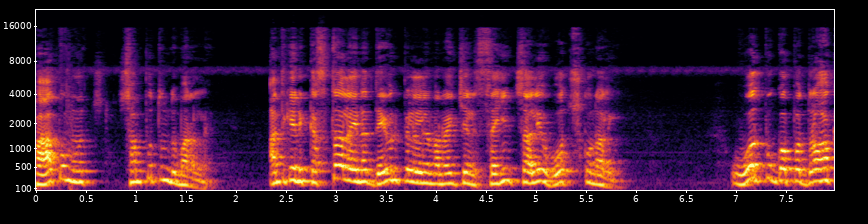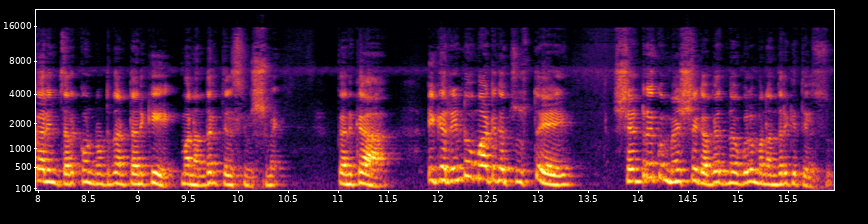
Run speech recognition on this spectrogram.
పాపము చంపుతుంది మనల్ని. అందుకని కష్టాలైన దేవుని పిల్లల్ని మనం ఏం చేయాలి? సహించాలి ఓర్చుకోవాలి. ఓర్పు గొప్ప ద్రోహకార్యం జరగకుండా ఉంటుందంటానికి మనందరికీ తెలిసిన విషయమే. కనుక ఇక రెండో మాటగా చూస్తే షడ్రకు మేషకు అభ్యర్థనకులు మనందరికీ తెలుసు.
